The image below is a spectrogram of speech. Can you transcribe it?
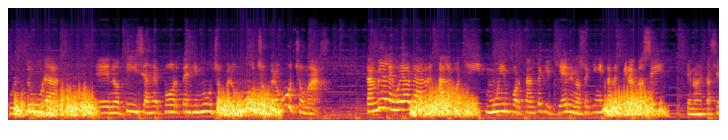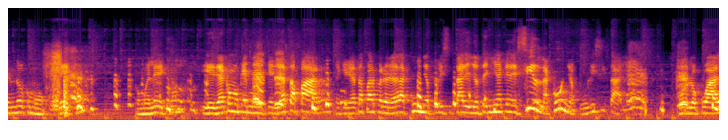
cultura, eh, noticias, deportes y mucho, pero mucho, pero mucho más. También les voy a hablar algo aquí muy importante que quiero no sé quién está respirando así, que nos está haciendo como el eco, como el eco, y ella como que me quería tapar, me quería tapar, pero era la cuña publicitaria, yo tenía que decir la cuña publicitaria, por lo cual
